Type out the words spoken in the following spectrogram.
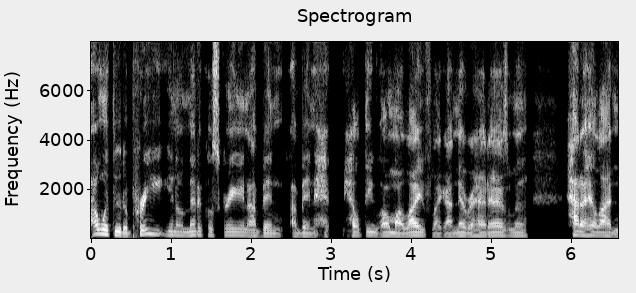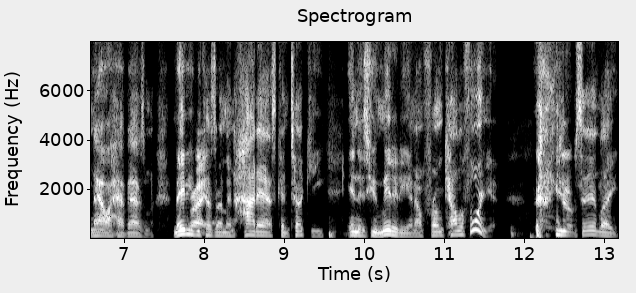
I went through the pre, you know, medical screen. I've been I've been he- healthy all my life. Like I never had asthma. How the hell I now I have asthma? Maybe Right. because I'm in hot ass Kentucky in this humidity and I'm from California. you know what I'm saying? Like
